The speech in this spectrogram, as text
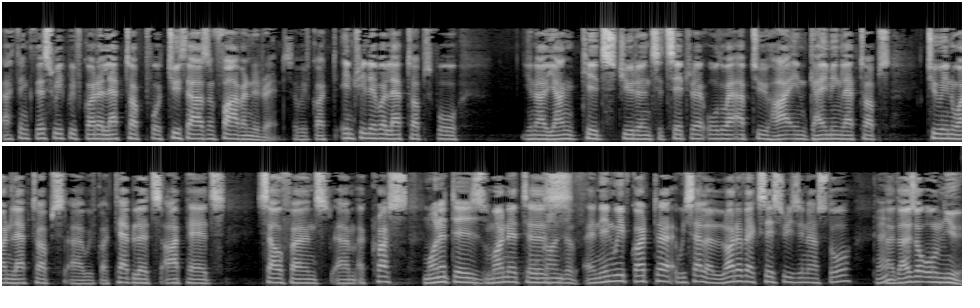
I think this week we've got a laptop for 2,500 Rand. So we've got entry level laptops for you know, young kids, students, etc., all the way up to high-end gaming laptops, two-in-one laptops. Uh, we've got tablets, iPads, cell phones um, across monitors, monitors, kinds of, and then we've got uh, we sell a lot of accessories in our store. Okay. Uh, those are all new.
